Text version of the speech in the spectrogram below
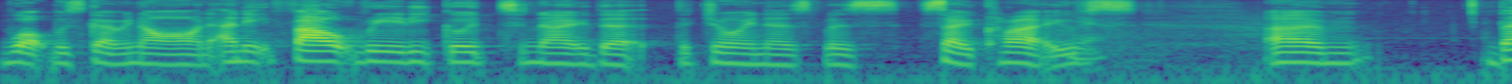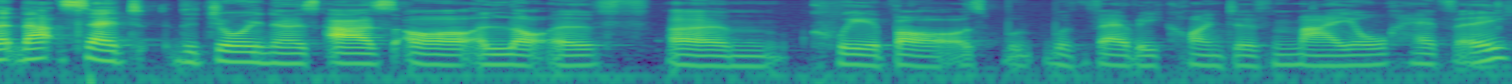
what was going on and it felt really good to know that the joiners was so close um, but that said the joiners as are a lot of um, queer bars were, were very kind of male heavy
